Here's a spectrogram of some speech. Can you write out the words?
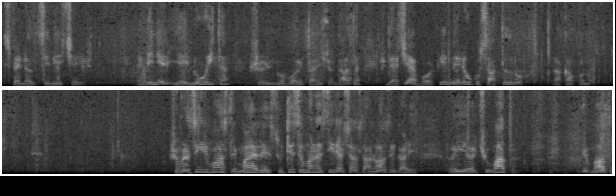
spre înălțimii cerești. E bine, ei nu uită și nu vor uita niciodată și de aceea vor fi mereu cu satârul la capul nostru și frățirii voastre, mai ales, sunteți în mănăstirea aceasta a noastră care e ciumată. Ciumată,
